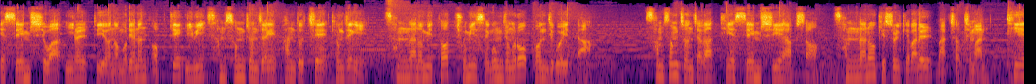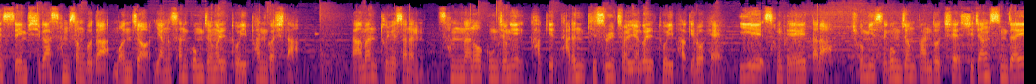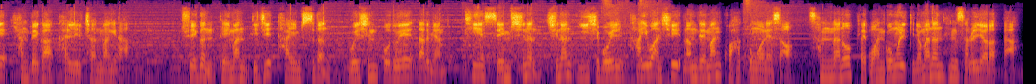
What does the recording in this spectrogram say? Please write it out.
SMC와 이를 뛰어넘으려는 업계 2위 삼성전자의 반도체 경쟁이 3나노미터 초미세 공정으로 번지고 있다. 삼성전자가 TSMC에 앞서 3나노 기술 개발을 마쳤지만 TSMC가 삼성보다 먼저 양산 공정을 도입한 것이다. 다만 두 회사는 3나노 공정에 각기 다른 기술 전략을 도입하기로 해 이에 성패에 따라 초미세 공정 반도체 시장 승자의 향배가 갈릴 전망이다. 최근 대만 디지타임스 등 외신 보도에 따르면 TSMC는 지난 25일 타이완시 남대만 과학공원에서 3나노 팹 완공을 기념하는 행사를 열었다.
